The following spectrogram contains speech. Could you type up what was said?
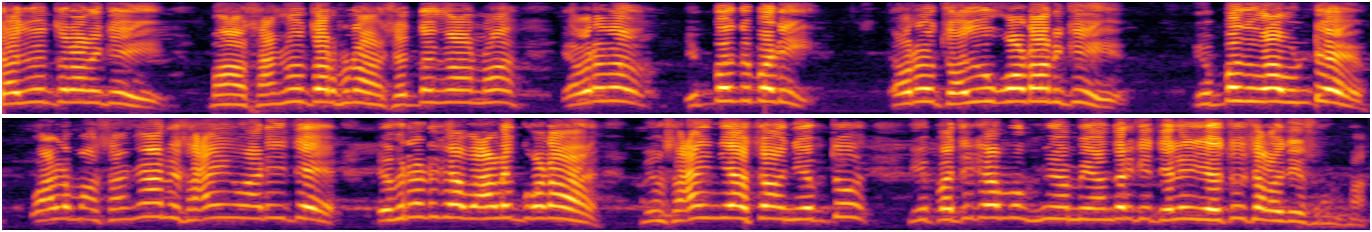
చదివించడానికి మా సంఘం తరఫున సిద్ధంగా ఉన్నాం. ఎవరైనా ఇబ్బంది పడి ఎవరైనా చదువుకోవడానికి ఇబ్బందిగా ఉంటే వాళ్ళు మా సంఘాన్ని సాయం అడిగితే డెఫినెట్గా వాళ్ళకి కూడా మేము సాయం చేస్తామని చెప్తూ ఈ పత్రికా ముఖ్యంగా మీ అందరికీ తెలియజేస్తూ సెలవు తీసుకుంటున్నాం.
